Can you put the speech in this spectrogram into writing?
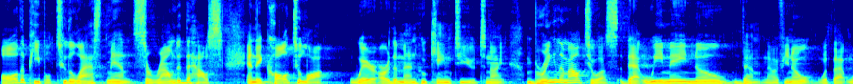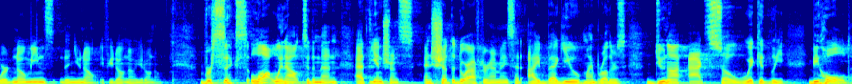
all the people to the last man surrounded the house, and they called to Lot, Where are the men who came to you tonight? Bring them out to us that we may know them. Now, if you know what that word know means, then you know. If you don't know, you don't know. Verse 6 Lot went out to the men at the entrance and shut the door after him, and he said, I beg you, my brothers, do not act so wickedly. Behold,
